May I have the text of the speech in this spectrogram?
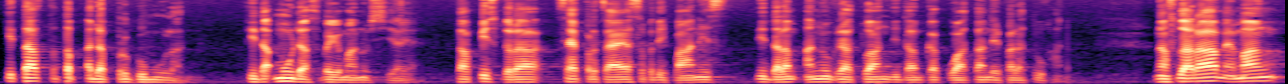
kita tetap ada pergumulan. Tidak mudah sebagai manusia. ya. Tapi saudara, saya percaya seperti Pak Anies, di dalam anugerah Tuhan, di dalam kekuatan daripada Tuhan. Nah saudara, memang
